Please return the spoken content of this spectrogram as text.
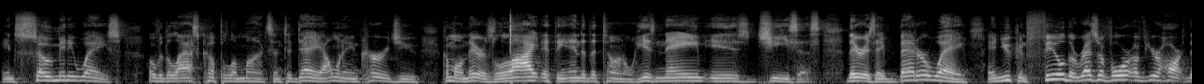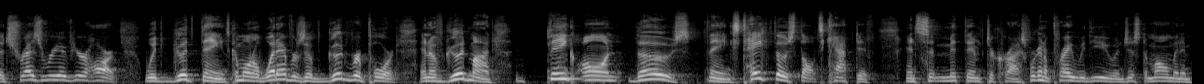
in so many ways over the last couple of months. And today, I want to encourage you come on, there is light at the end of the tunnel. His name is Jesus. There is a better way, and you can fill the reservoir of your heart, the treasury of your heart, with good things. Come on, whatever's of good report and of good mind. Think on those things. Take those thoughts captive and submit them to Christ. We're going to pray with you in just a moment. And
